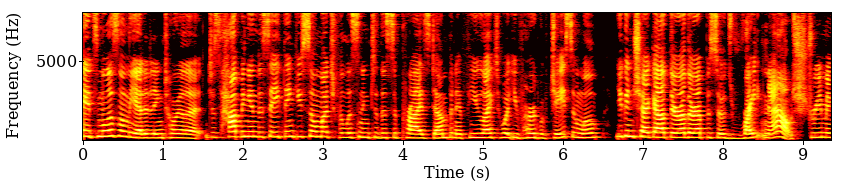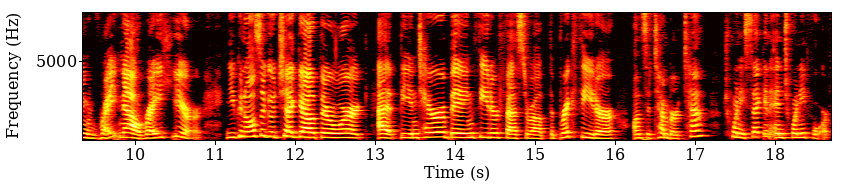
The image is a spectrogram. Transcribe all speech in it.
Hey it's Melissa on the editing toilet. Just hopping in to say thank you so much for listening to the surprise dump. And if you liked what you've heard with Jason, well, you can check out their other episodes right now, streaming right now, right here. You can also go check out their work at the Interrobang Theater Festival at the Brick Theater on September 10th, 22nd, and 24th.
